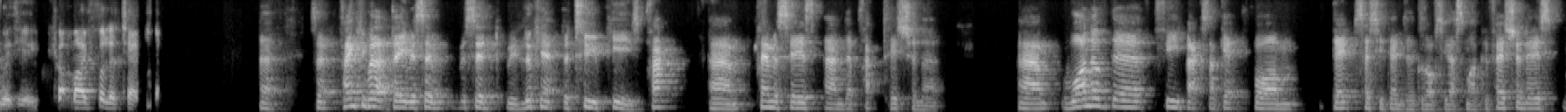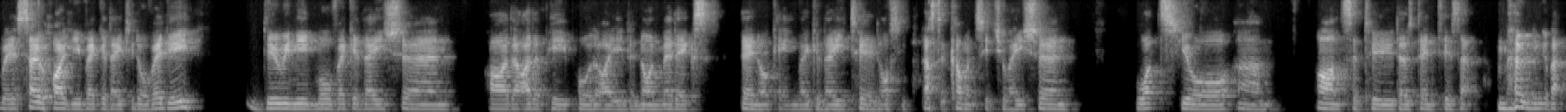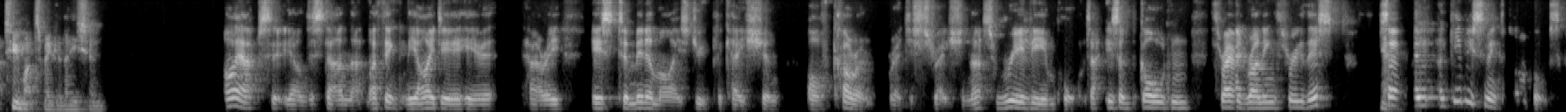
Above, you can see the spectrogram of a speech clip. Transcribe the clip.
with you. Got my full attention. Uh, so thank you for that, David. So we said we're looking at the two P's, pra- um, premises and the practitioner. Um, one of the feedbacks I get from especially dentists, because obviously that's my profession, is we're so highly regulated already. Do we need more regulation? Are there other people, i.e. the non-medics, they're not getting regulated? Obviously, that's the current situation. What's your um, answer to those dentists that moaning about too much regulation? I absolutely understand that. I think the idea here, Harry, is to minimize duplication of current registration. That's really important. That is a golden thread running through this. Yeah. So I'll give you some examples.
